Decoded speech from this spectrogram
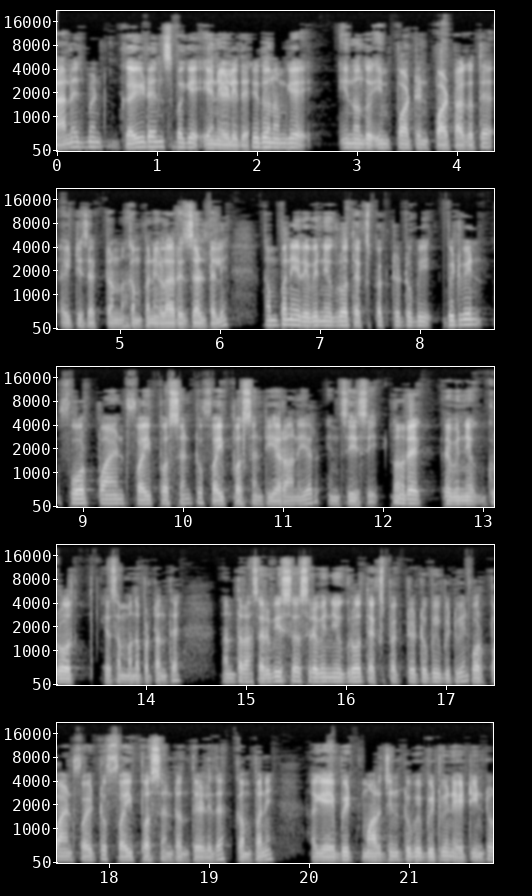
ಮ್ಯಾನೇಜ್ಮೆಂಟ್ ಗೈಡೆನ್ಸ್ ಬಗ್ಗೆ ಏನು ಹೇಳಿದೆ? ಇದು ನಮಗೆ ಇನ್ನೊಂದು ಇಂಪಾರ್ಟೆಂಟ್ ಪಾರ್ಟ್ ಆಗುತ್ತೆ ಐ ಟಿ ಸೆಕ್ಟರ್ನ ಕಂಪನಿಗಳ ರಿಸಲ್ಟ್ ಅಲ್ಲಿ. Company revenue growth expected to be between four point five percent to five percent year on year in C C ಅಂದ್ರೆ ರೆವೆನ್ಯೂ ಗ್ರೋತ್ಗೆ ಸಂಬಂಧಪಟ್ಟಂತೆ. ನಂತರ services revenue growth expected to be between four point five to five percent ಅಂತ ಹೇಳಿದೆ ಕಂಪನಿ ಹಾಗೆ EBIT margin to be between eighteen to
